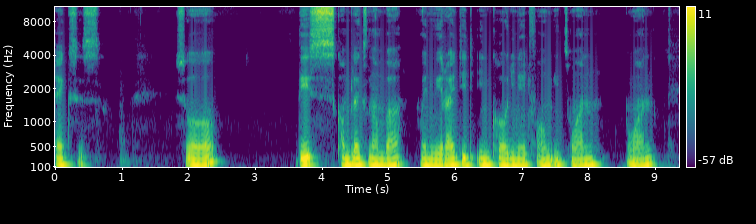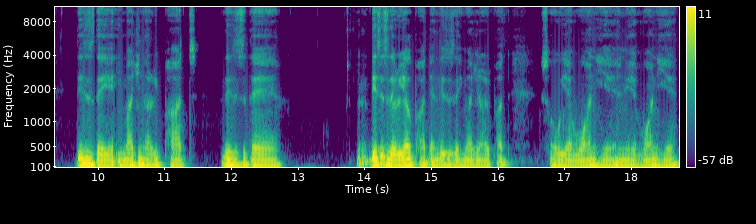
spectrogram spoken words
axis. So this complex number when we write it in coordinate form it's 1 1 this is the imaginary part. This is the this is the real part and this is the imaginary part. So we have one here and we have one here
